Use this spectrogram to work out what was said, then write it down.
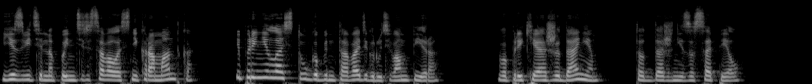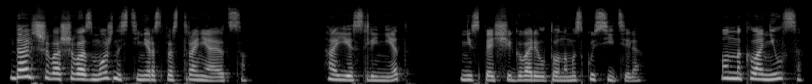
Язвительно поинтересовалась некромантка и принялась туго бинтовать грудь вампира. Вопреки ожиданиям, тот даже не засопел. «Дальше ваши возможности не распространяются». «А если нет?» — неспящий говорил тоном искусителя. Он наклонился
